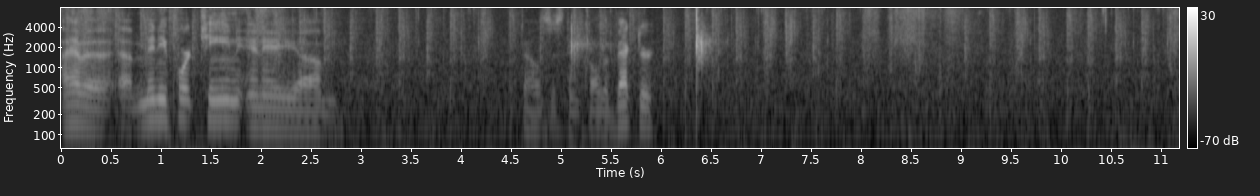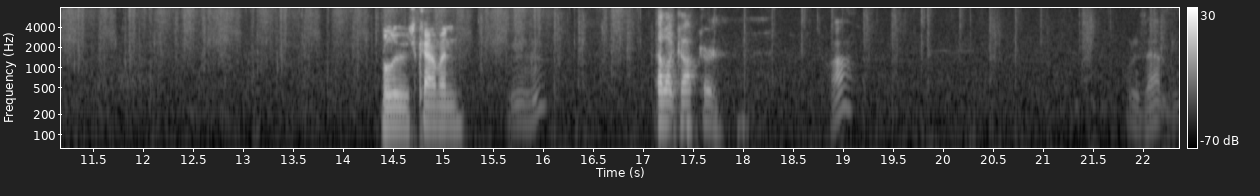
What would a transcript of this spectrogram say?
I have a, a mini 14 and a um, what the hell is this thing called? A vector. Blue's coming. Mm-hmm. Helicopter. Huh? What does that mean?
